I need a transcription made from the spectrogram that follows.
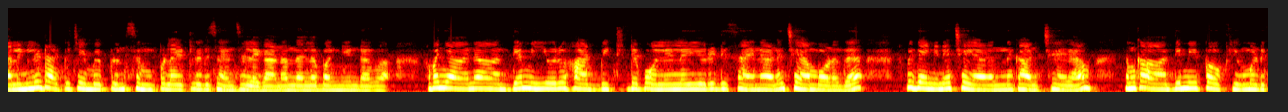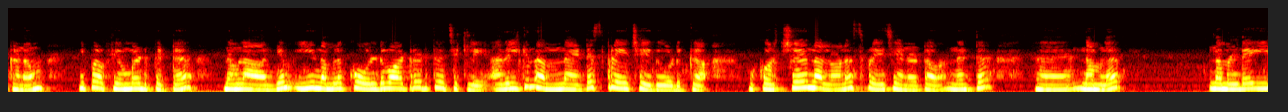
അല്ലെങ്കിൽ ടൈപ്പ് ചെയ്യുമ്പോൾ എപ്പോഴും സിമ്പിൾ ആയിട്ടുള്ള ഡിസൈൻസ് അല്ലേ കാണാൻ നല്ല ഭംഗി ഉണ്ടാവുക. അപ്പോൾ ഞാൻ ആദ്യം ഈ ഒരു ഹാർട്ട് ബീറ്റിന്റെ പോലെയുള്ള ഈ ഒരു ഡിസൈനാണ് ചെയ്യാൻ പോണത്. അപ്പോൾ ഇതെങ്ങനെ ചെയ്യണമെന്ന് കാണിച്ചു തരാം. നമുക്ക് ആദ്യം ഈ പെർഫ്യൂം എടുക്കണം. ഈ പെർഫ്യൂം എടുത്തിട്ട് നമ്മൾ ആദ്യം ഈ നമ്മൾ കോൾഡ് വാട്ടർ എടുത്ത് വെച്ചിട്ടില്ലേ അതിലേക്ക് നന്നായിട്ട് സ്പ്രേ ചെയ്ത് കൊടുക്കുക. കുറച്ച് നല്ലോണം സ്പ്രേ ചെയ്യണം കേട്ടോ. എന്നിട്ട് നമ്മൾ നമ്മളുടെ ഈ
